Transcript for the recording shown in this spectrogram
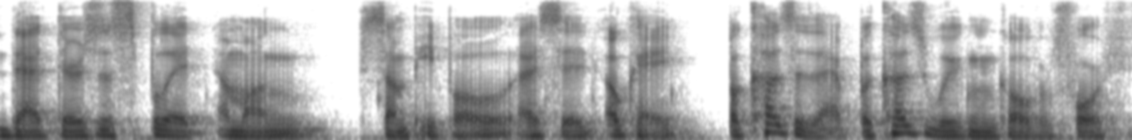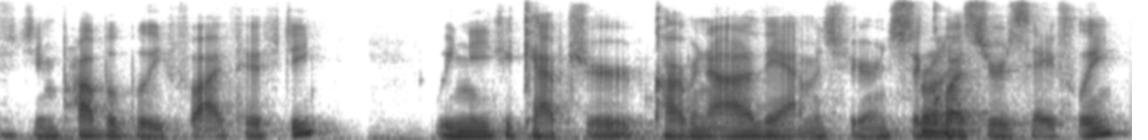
that there's a split among some people, I said, okay, because of that, because we're going to go over 450 and probably 550, we need to capture carbon out of the atmosphere and sequester it safely.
